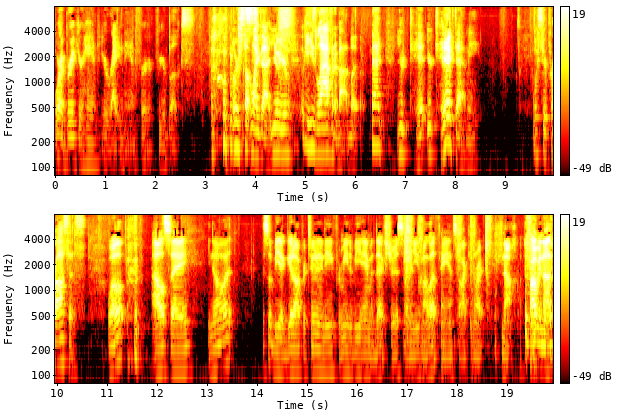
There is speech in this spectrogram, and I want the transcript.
Or I break your hand, your right hand for for your books, or something like that. You know, you're okay. He's laughing about, it, but man, you're tit, you're ticked at me. What's your process? Well, I'll say, you know what? This will be a good opportunity for me to be ambidextrous and use my left hand so I can write. No, probably not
